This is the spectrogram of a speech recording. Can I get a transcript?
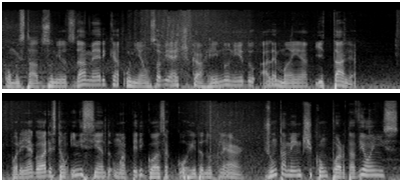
como Estados Unidos da América, União Soviética, Reino Unido, Alemanha e Itália. Porém, agora estão iniciando uma perigosa corrida nuclear, juntamente com porta-aviões,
